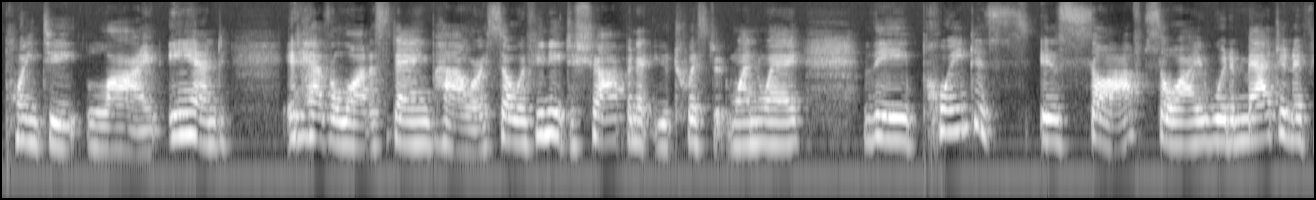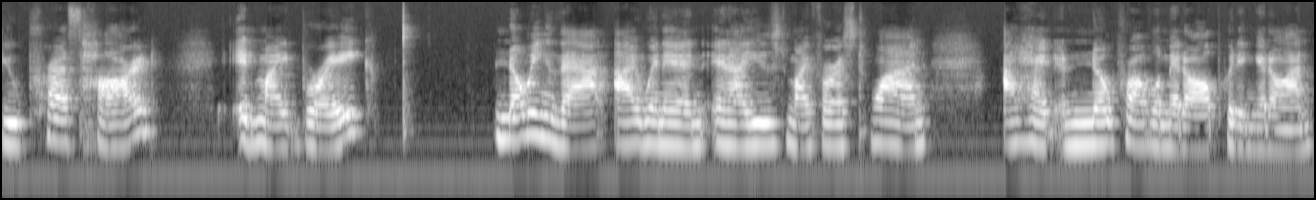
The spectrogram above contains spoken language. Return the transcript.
pointy line and it has a lot of staying power. So if you need to sharpen it, you twist it one way. The point is, is soft, so I would imagine if you press hard, it might break. Knowing that, I went in and I used my first one. I had no problem at all putting it on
